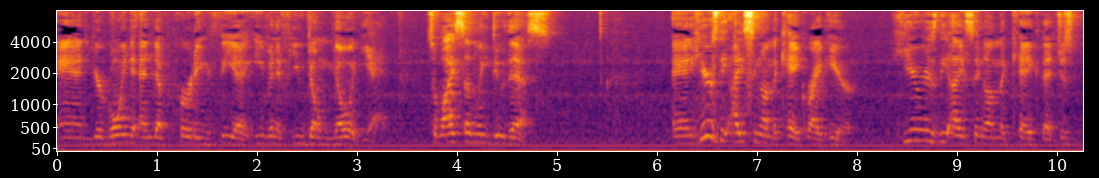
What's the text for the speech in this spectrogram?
and you're going to end up hurting Thea even if you don't know it yet." So why suddenly do this? And here's the icing on the cake right here. Here is the icing on the cake that just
